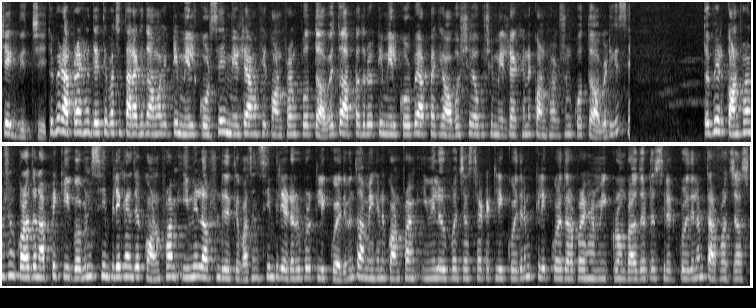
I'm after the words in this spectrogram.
চেক দিচ্ছি। তো ফের আপনারা এখানে দেখতে পাচ্ছেন, তারা কিন্তু আমাকে একটি মেল করছে, এই মেলটা আমাকে কনফার্ম করতে হবে। তো আপনাদেরও একটি মেল করবে, আপনাকে অবশ্যই অবশ্যই মেলটা এখানে কনফার্মেশন করতে হবে, ঠিক আছে? তো ফের কনফার্মেশন করার জন্য আপনি কী করবেন? সিম্পলি এখানে যে কনফার্ম ইমেল অপশনটি দেখতে পাচ্ছেন সিম্পলি এটার উপর ক্লিক করে দেবেন। তো আমি এখানে কনফার্ম ইমেলের উপর জাস্ট একটা ক্লিক করে দিলাম। ক্লিক করে দেওয়ার পর আমি ক্রোম ব্রাউজারটা সিলেক্ট করে দিলাম। তারপর জাস্ট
